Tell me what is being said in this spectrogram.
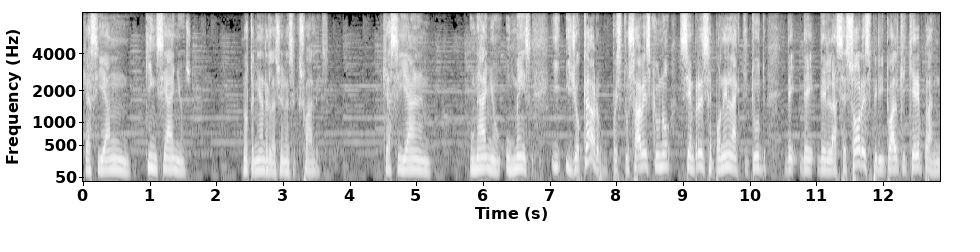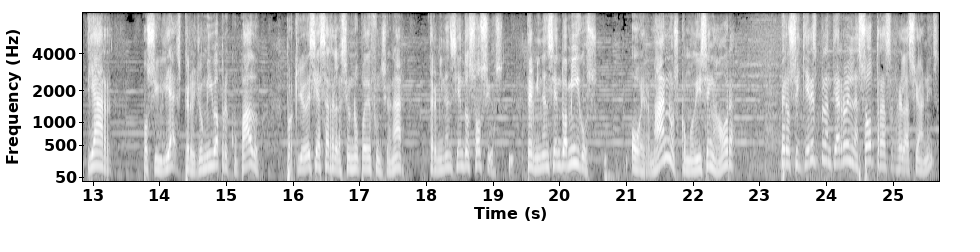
que hacían 15 años no tenían relaciones sexuales, que hacían un año, un mes. Y, yo, claro, pues tú sabes que uno siempre se pone en la actitud de, de, del asesor espiritual que quiere plantear posibilidades, pero yo me iba preocupado, porque yo decía, esa relación no puede funcionar. Terminan siendo socios, terminan siendo amigos o hermanos, como dicen ahora. Pero si quieres plantearlo en las otras relaciones,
